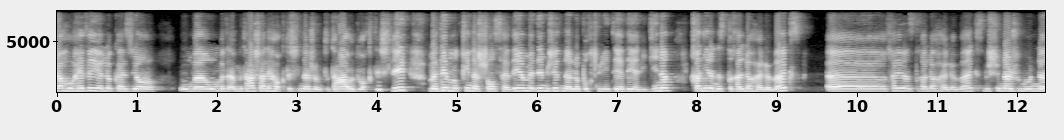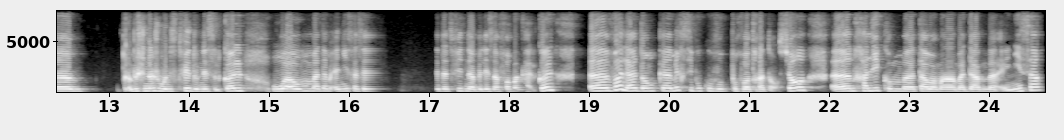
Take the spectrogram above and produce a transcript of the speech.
راهو هذايا l'occasion وما وما تعرفش عليها وقتاش نجم تتعاود وقتاش. ليه؟ مادام لقينا ال chance هذيا مادام جاتنا l'opportunité هذيا اللي دينا خلينا نستغلوها le max. آه خلينا نستغلوها le max باش نجموا باش نجموا نستفيدوا الناس الكل. ومادام أنيسة تقدر تفيدنا ب les informations الكل. voilà donc merci beaucoup pour votre attention نخليكم توا مع مدام أنيسة.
